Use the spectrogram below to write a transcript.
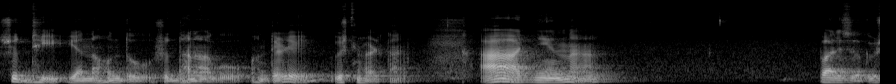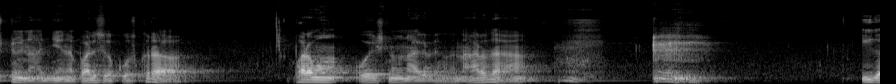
ಶುದ್ಧಿಯನ್ನು ಹೊಂದು ಶುದ್ಧನಾಗು ಅಂಥೇಳಿ ವಿಷ್ಣು ಹೇಳ್ತಾನೆ. ಆ ಆಜ್ಞೆಯನ್ನು ಪಾಲಿಸೋಕೆ, ವಿಷ್ಣುವಿನ ಆಜ್ಞೆಯನ್ನು ಪಾಲಿಸೋಕ್ಕೋಸ್ಕರ ಪರಮ ವೈಷ್ಣವನಾಗಿರ್ತಕ್ಕಂಥ ನಾರದ ಈಗ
